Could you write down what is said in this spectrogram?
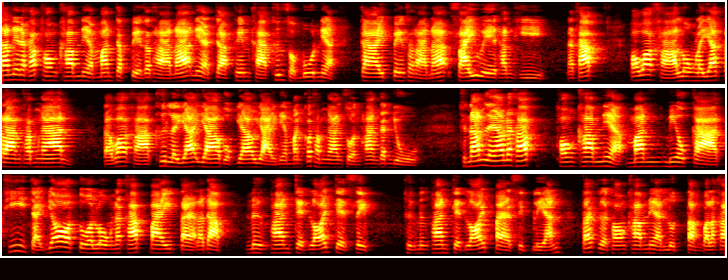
นั้นเนี่ยนะครับ ทองคำเนี่ย มันจะเปลี่ยนสถานะเนี่ย จากเทรนขาขึ้นสมบูรณ์เนี่ย กลายเป็นสถานะไซด์เวย์ทันทีนะครับ เพราะว่าขาลงระยะกลางทำงาน แต่ว่าขาขึ้นระยะยาวบวกยาวใหญ่เนี่ย มันก็ทำงานส่วนทางกันอยู่ ฉะนั้นแล้วนะครับ ทองคำเนี่ยมันมีโอกาสที่จะย่อตัวลงนะครับ ไปแต่ระดับ 1,770 ถึง 1,780 เหรียญ ถ้าเกิดทองคำเนี่ยหลุดต่ำกว่าราคา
